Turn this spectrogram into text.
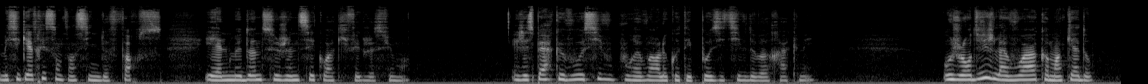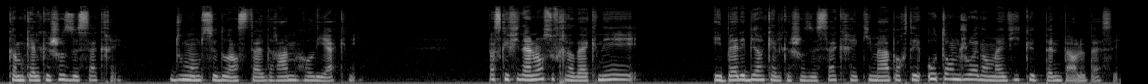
Mes cicatrices sont un signe de force, et elles me donnent ce je ne sais quoi qui fait que je suis moi. Et j'espère que vous aussi vous pourrez voir le côté positif de votre acné. Aujourd'hui, je la vois comme un cadeau, comme quelque chose de sacré, d'où mon pseudo Instagram Holy Acne. Parce que finalement, souffrir d'acné est bel et bien quelque chose de sacré qui m'a apporté autant de joie dans ma vie que de peine par le passé.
